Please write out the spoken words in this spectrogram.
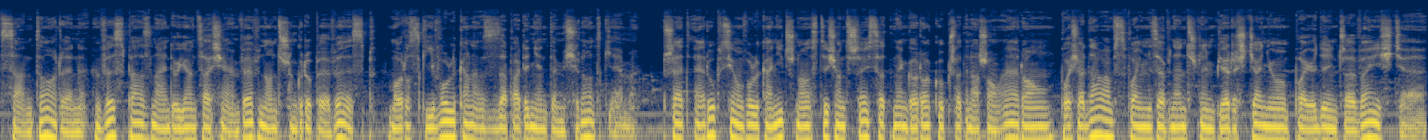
Santoryn, wyspa znajdująca się wewnątrz grupy wysp, morski wulkan z zapadniętym środkiem, przed erupcją wulkaniczną z 1600 roku przed naszą erą, posiadała w swoim zewnętrznym pierścieniu pojedyncze wejście,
